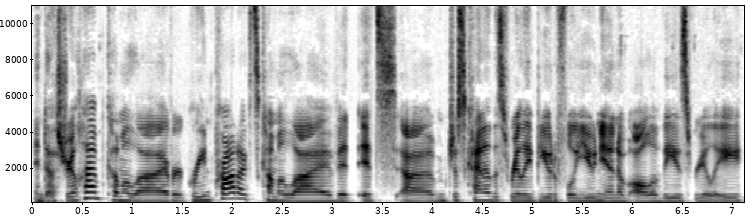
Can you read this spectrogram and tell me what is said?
industrial hemp come alive or green products come alive. It, it's um, just kind of this really beautiful union of all of these really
